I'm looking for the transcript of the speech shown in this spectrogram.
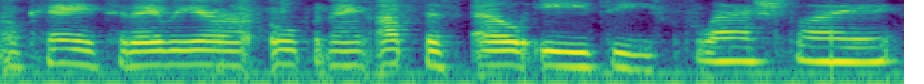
Okay, today we are opening up this LED flashlight.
